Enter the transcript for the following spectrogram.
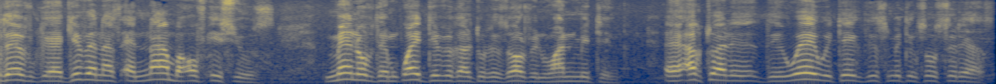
They've uh, given us a number of issues many of them quite difficult to resolve in one meeting. Uh, actually, the way we take this meeting so serious,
